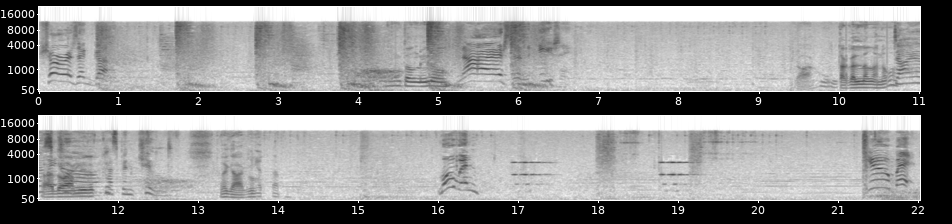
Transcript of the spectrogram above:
Sure as a gun. Ang tong ino. Nice and easy. Gago, ang tagal ng ano ko. Kado a minute tower ko. has been killed. Ay, gago. Moving. You bet.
